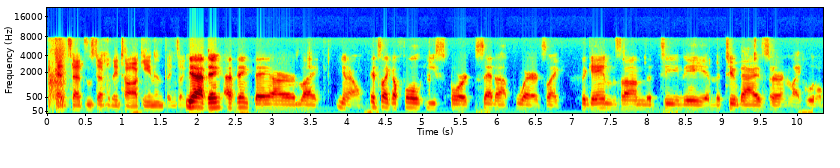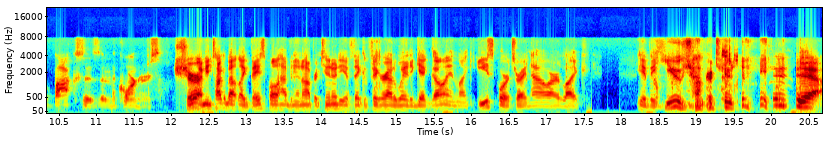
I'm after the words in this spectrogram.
headsets and stuff? Are they talking and things like that? Yeah, I think I think they are like you know it's like a full esport setup where it's like the game's on the TV and the two guys are in like little boxes in the corners. Sure. I mean, talk about like baseball having an opportunity if they could figure out a way to get going. Like esports right now are like you have a huge opportunity. Yeah.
